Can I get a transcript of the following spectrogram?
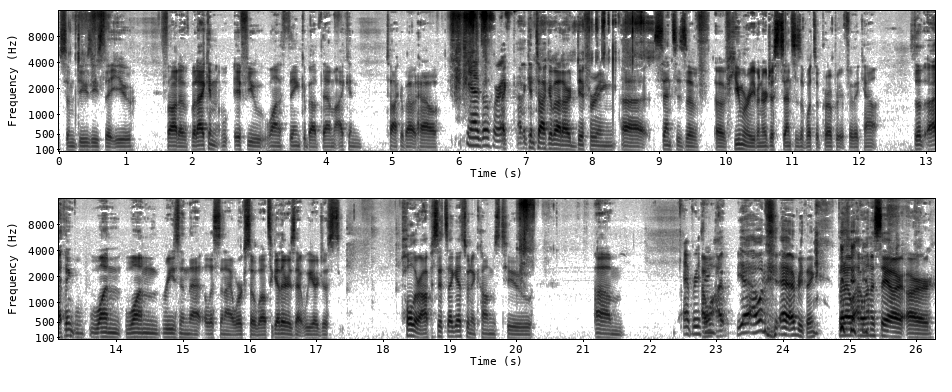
some doozies that you thought of, but I can, if you want to think about them, I can talk about how Yeah, go for it. I can talk about our differing uh, senses of, of humor, even, or just senses of what's appropriate for the count. So I think one one reason that Alyssa and I work so well together is that we are just polar opposites, I guess, when it comes to. Um, Everything. wa- I, yeah, I want to, yeah, everything, but I, I want to say our, our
